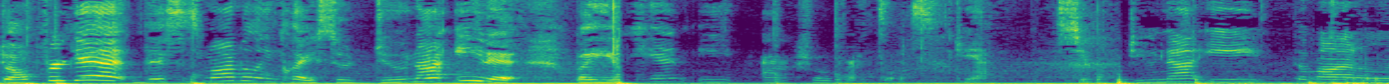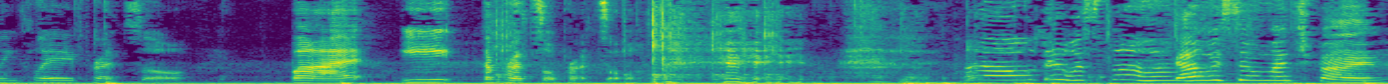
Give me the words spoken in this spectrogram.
don't forget this is modeling clay, so do not eat it, but you can eat actual pretzels. So do not eat the modeling clay pretzel, but eat the pretzel pretzel. Oh, that was fun. that was so much fun.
